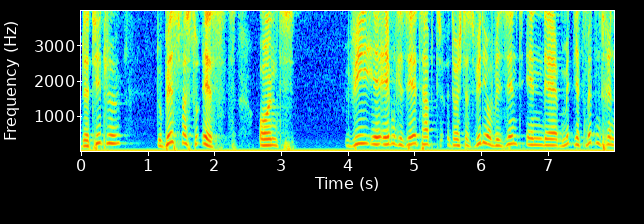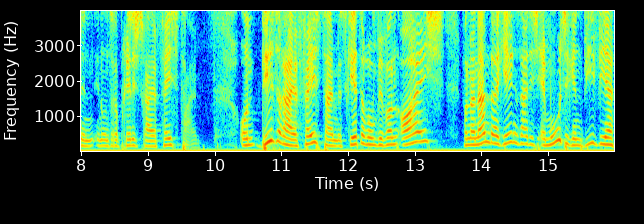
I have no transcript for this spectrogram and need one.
der Titel, du bist, was du isst. Und wie ihr eben gesehen habt durch das Video, wir sind in der, jetzt mittendrin in, in unserer Predigtreihe FaceTime. Und diese Reihe FaceTime, es geht darum, wir wollen euch voneinander gegenseitig ermutigen, wie wir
